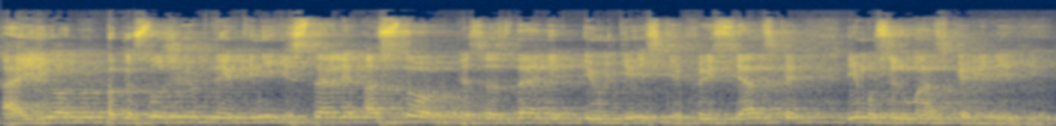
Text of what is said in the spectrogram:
А ее богослужебные книги стали основой для создания иудейской, христианской и мусульманской религии,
